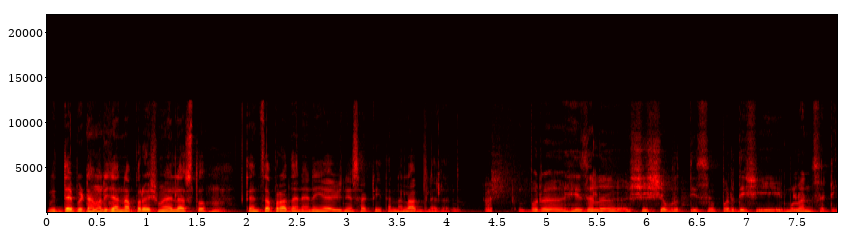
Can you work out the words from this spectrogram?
विद्यापीठामध्ये ज्यांना प्रवेश मिळाला असतो. त्यांचा प्राधान्याने या योजनेसाठी त्यांना लाभ दिला जातो. बरं हे झालं शिष्यवृत्तीचं परदेशी मुलांसाठी.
